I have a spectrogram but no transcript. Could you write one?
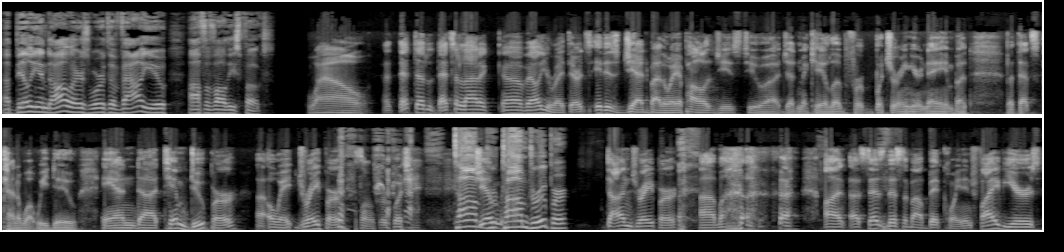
a billion dollars worth of value off of all these folks. wow, that, that, that that's a lot of uh, value right there. It's it is Jed, by the way. Apologies to uh, Jed McCaleb for butchering your name, but but that's kind of what we do. And uh, Tim Duper. Uh, oh wait, Draper. As long as we're butchering. Tom, Jim- Tom Drooper. Don Draper um, on, uh, says this about Bitcoin. In five years,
